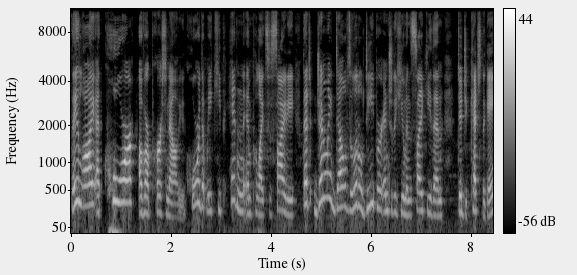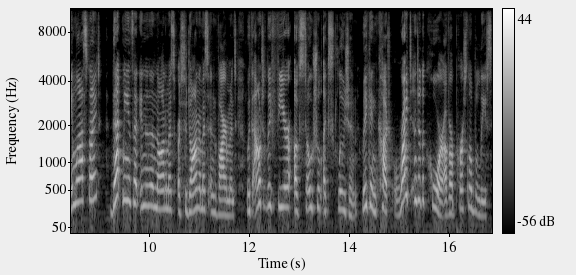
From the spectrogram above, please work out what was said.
they lie at core of our personality, the core that we keep hidden in polite society that generally delves a little deeper into the human psyche than, did you catch the game last night? That means that in an anonymous or pseudonymous environment, without the fear of social exclusion, we can cut right into the core of our personal beliefs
